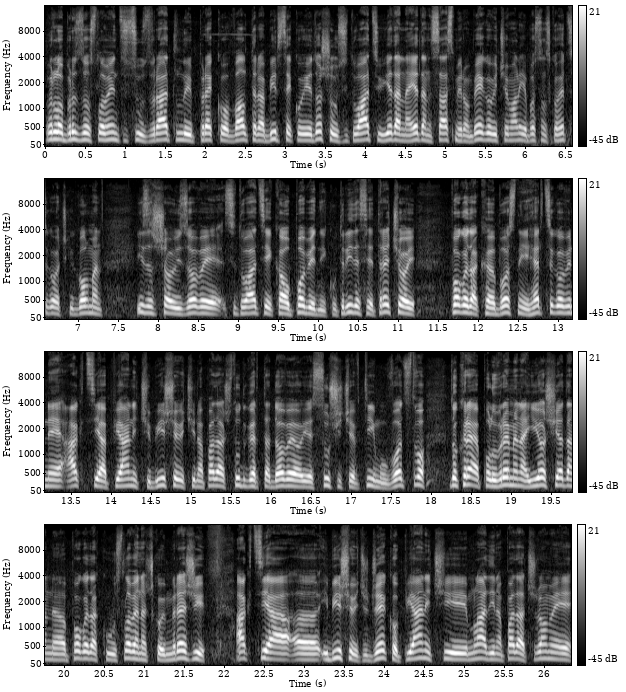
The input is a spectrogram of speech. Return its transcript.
Vrlo brzo Slovenci su uzvratili preko Valtera Birse koji je došao u situaciju 1 na 1 sa Smirom Begovićem, ali je bosansko-hercegovački golman izašao iz ove situacije kao pobjednik. U 33 pogodak Bosne i Hercegovine, akcija Pjanić i Bišević i napadač Stuttgarta doveo je Sušićev tim u vodstvo. Do kraja poluvremena i još jedan e, pogodak u slovenačkoj mreži. Akcija e, i Bišević, Džeko, Pjanić i mladi napadač Rome je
